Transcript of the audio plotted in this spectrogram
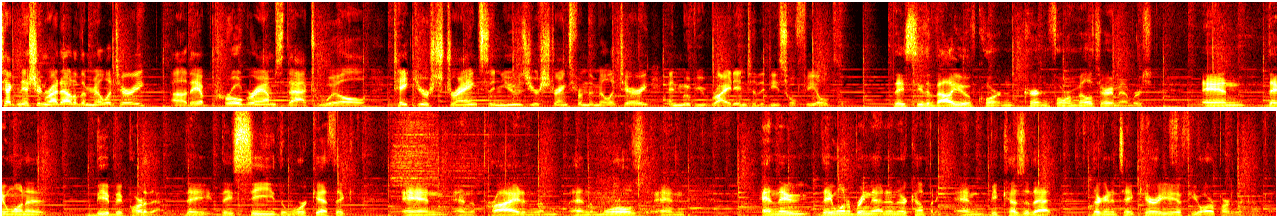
technician right out of the military, uh, they have programs that will take your strengths and use your strengths from the military and move you right into the diesel field. They see the value of current, current and former military members and they want to be a big part of that. They, they see the work ethic and, and the pride and the, and the morals and, and they, they want to bring that in their company. And because of that, they're going to take care of you if you are part of their company.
